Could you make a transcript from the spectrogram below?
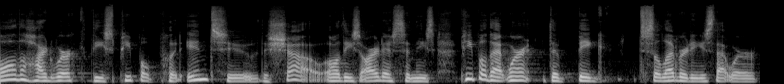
all the hard work these people put into the show, all these artists and these people that weren't the big celebrities that were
